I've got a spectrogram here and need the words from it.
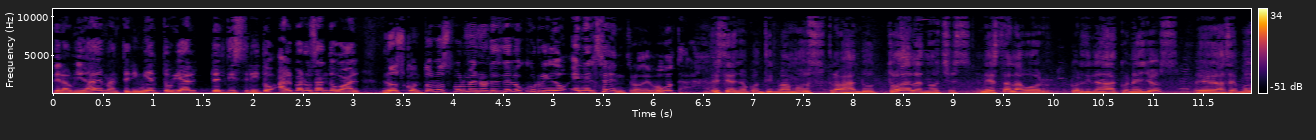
de la unidad de mantenimiento vial del distrito, Álvaro Sandoval, nos contó los pormenores de lo ocurrido en el centro de Bogotá. Este año continuamos trabajando todas las noches en esta labor coordinada con ellos. Eh, hacemos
